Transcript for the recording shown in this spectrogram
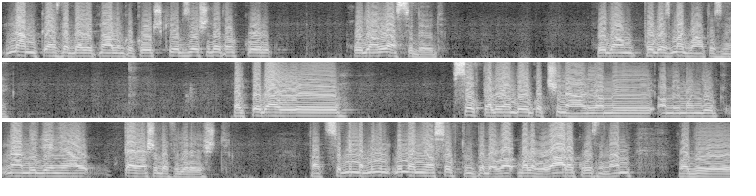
nem kezded el itt nálunk a kócsképzésedet, akkor hogyan lesz időd? Hogyan fog ez megváltozni? Vagy például szoktál olyan dolgokat csinálni, ami, ami mondjuk nem igényel teljes odafigyelést. Tehát minden, mindannyian szoktunk például valahol várakozni, nem? Vagy ö,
